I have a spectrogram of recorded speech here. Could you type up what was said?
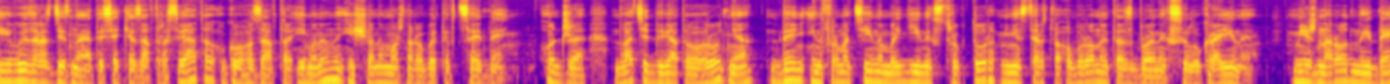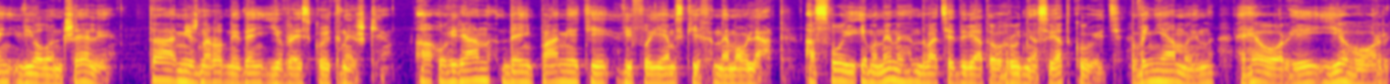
І ви зараз дізнаєтесь, яке завтра свято, у кого завтра іменини і що не можна робити в цей день. Отже, 29 грудня День інформаційно-медійних структур Міністерства оборони та Збройних сил України, Міжнародний день віолончелі та Міжнародний день єврейської книжки. А у вірян День пам'яті віфлеємських немовлят. А свої іменини 29 грудня святкують Веніамин, Георгій, Єгор,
